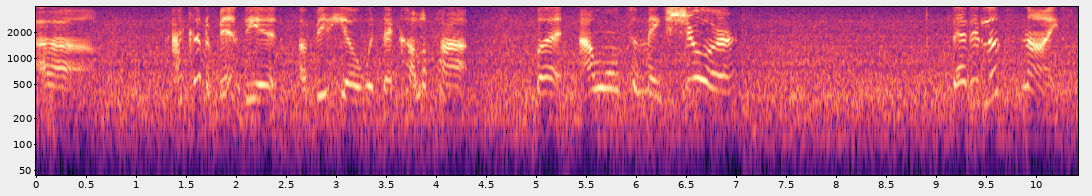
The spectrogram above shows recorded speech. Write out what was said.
Um, I could have been did a video with that ColourPop, but I want to make sure that it looks nice.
